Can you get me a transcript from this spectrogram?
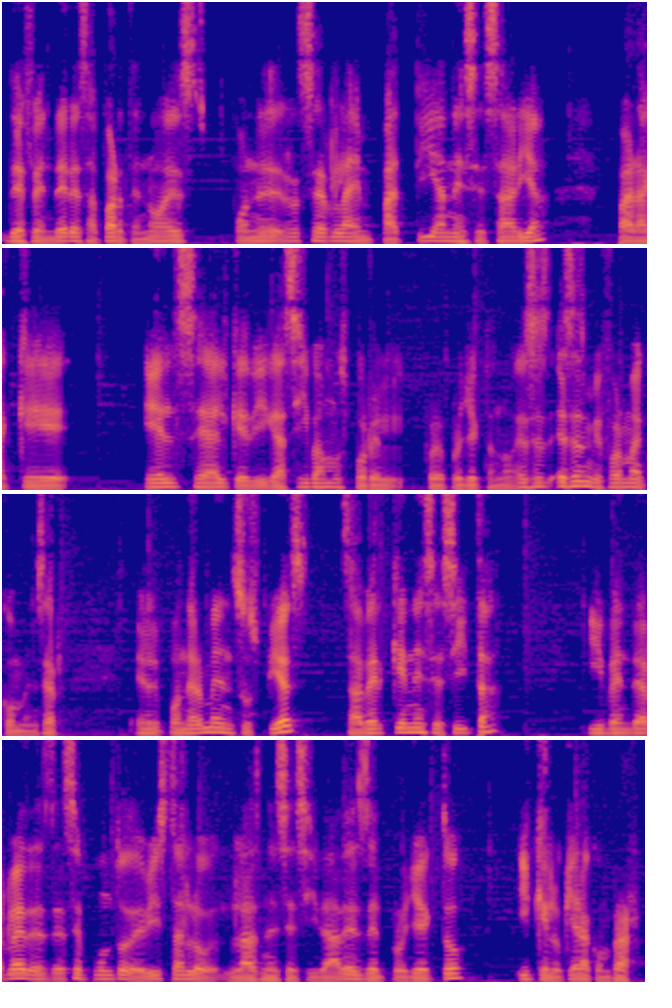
defender esa parte, ¿no? Es poner, ser la empatía necesaria para que él sea el que diga, sí, vamos por el, por el proyecto, ¿no? Esa es, esa es mi forma de convencer. El ponerme en sus pies, saber qué necesita y venderle desde ese punto de vista lo- las necesidades del proyecto y que lo quiera comprar.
